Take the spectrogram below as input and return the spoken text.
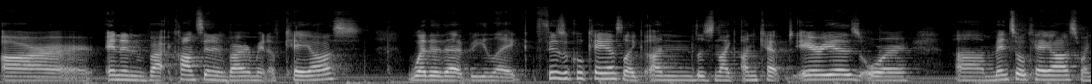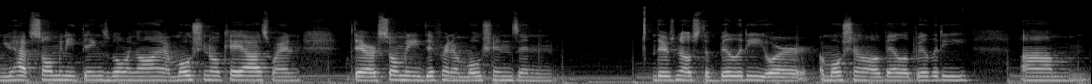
are in an envi- constant environment of chaos, whether that be like physical chaos, like un like unkept areas, or um, mental chaos when you have so many things going on, emotional chaos when there are so many different emotions and there's no stability or emotional availability um,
